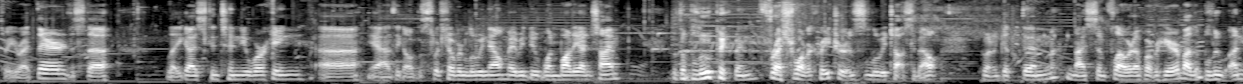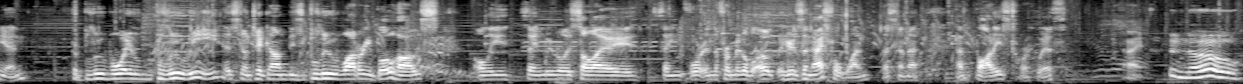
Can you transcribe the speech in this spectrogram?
three right there, just uh, let you guys continue working. Uh, yeah, I think I'll just switch over to Louie now, maybe do one body at a time the blue Pikmin, freshwater creatures Louie talks about. Going to get them nice and flowered up over here by the blue onion. The blue boy Bluey is going to take on these blue watery blowhogs. Only thing we really saw a thing for in the formidable oak, but here's a nice one that's going to have bodies to work with. Alright. No!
